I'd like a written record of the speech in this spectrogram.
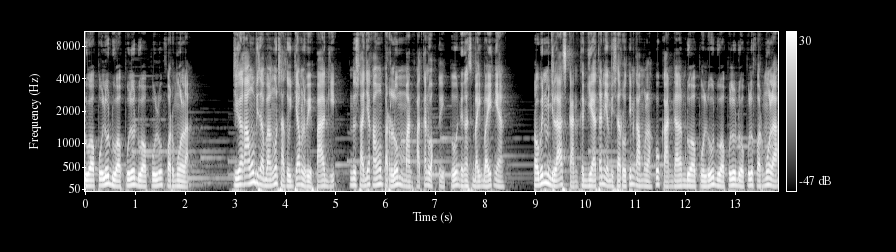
20-20-20 formula. Jika kamu bisa bangun satu jam lebih pagi, tentu saja kamu perlu memanfaatkan waktu itu dengan sebaik-baiknya. Robin menjelaskan kegiatan yang bisa rutin kamu lakukan dalam 20-20-20 formula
